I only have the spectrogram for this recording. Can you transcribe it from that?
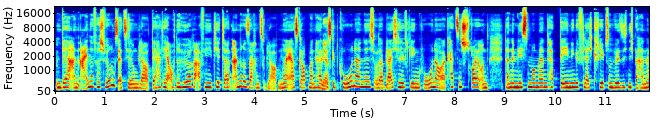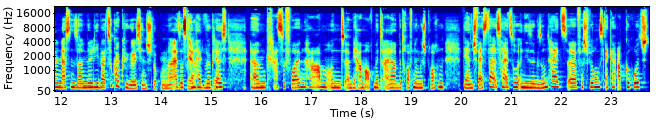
Wer an eine Verschwörungserzählung glaubt, der hat ja auch eine höhere Affinität, an andere Sachen zu glauben. Ne? Erst glaubt man halt, ja. es gibt Corona nicht oder Bleiche hilft gegen Corona oder Katzenstreu und dann im nächsten Moment hat derjenige vielleicht Krebs und will sich nicht behandeln lassen, sondern will lieber Zuckerkügelchen schlucken. Ne? Also es kann ja. halt wirklich ja. ähm, krasse Folgen haben und äh, wir haben auch mit einer Betroffenen gesprochen, deren Schwester ist halt so in diese Gesundheitsverschwörungsecke äh, abgerutscht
